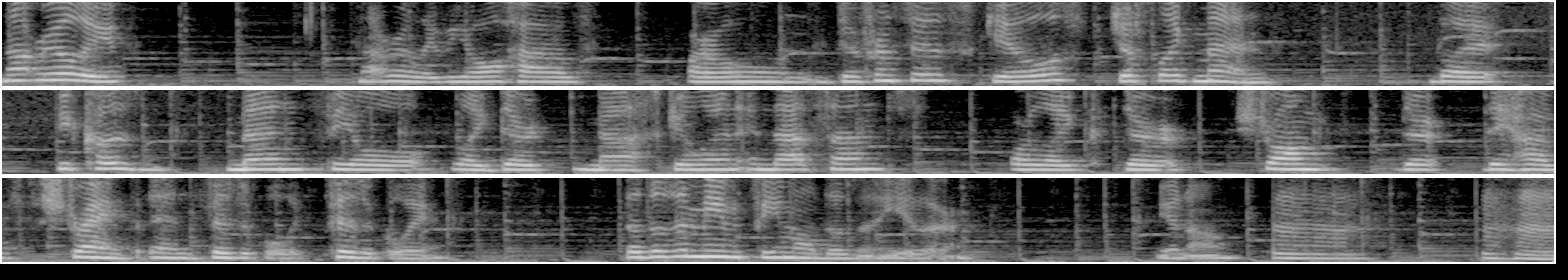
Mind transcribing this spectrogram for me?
Not really. Not really. We all have our own differences, skills, just like men. But because men feel like they're masculine in that sense, or like they're strong they they have strength and physically physically that doesn't mean female doesn't either you know mm. hmm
